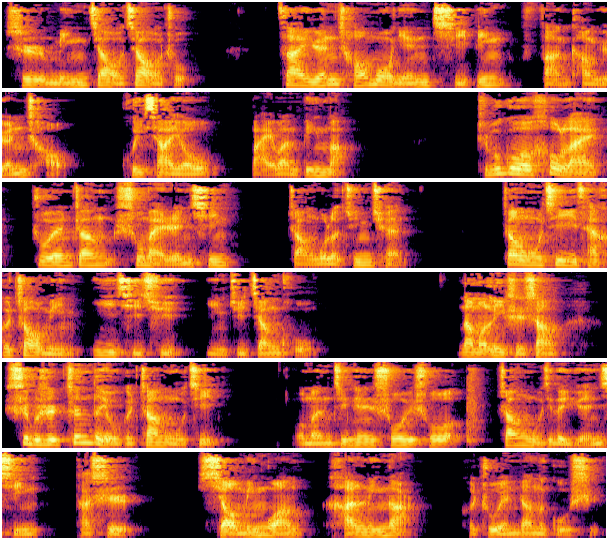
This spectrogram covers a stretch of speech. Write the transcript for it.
是明教教主，在元朝末年起兵反抗元朝，麾下有百万兵马。只不过后来朱元璋收买人心，掌握了军权，张无忌才和赵敏一起去隐居江湖。那么历史上是不是真的有个张无忌？我们今天说一说张无忌的原型，他是小明王韩林儿和朱元璋的故事。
